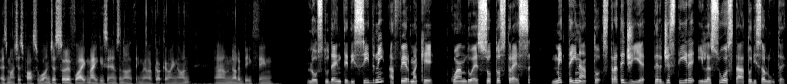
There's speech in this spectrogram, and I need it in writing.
as much as possible and just sort of like make exams another thing that I've got going on, um, not a big thing. Lo studente di Sydney afferma che quando è sotto stress mette in atto strategie per gestire il suo stato di salute.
